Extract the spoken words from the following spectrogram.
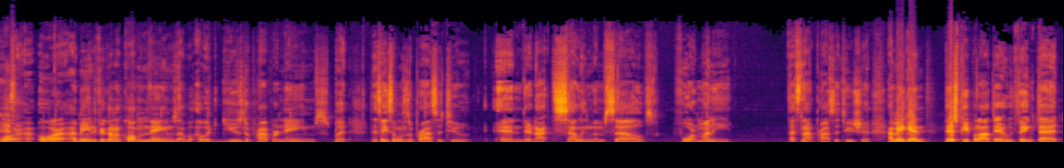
or, uh, or I mean, if you're gonna call them names, I, w- I would use the proper names. But to say someone's a prostitute and they're not selling themselves for money, that's not prostitution. I mean, again, there's people out there who think that,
